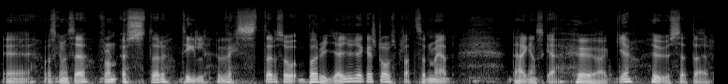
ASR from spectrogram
eh, vad ska man säga, från öster till väster så börjar ju Jägerstorpsplatsen med det här ganska höga huset där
